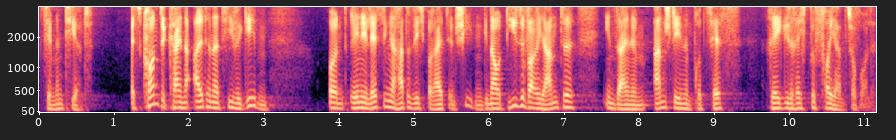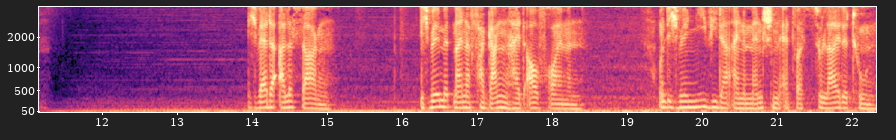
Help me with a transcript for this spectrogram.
zementiert. Es konnte keine Alternative geben. Und René Lessinger hatte sich bereits entschieden, genau diese Variante in seinem anstehenden Prozess regelrecht befeuern zu wollen. Ich werde alles sagen. Ich will mit meiner Vergangenheit aufräumen. Und ich will nie wieder einem Menschen etwas zuleide tun.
